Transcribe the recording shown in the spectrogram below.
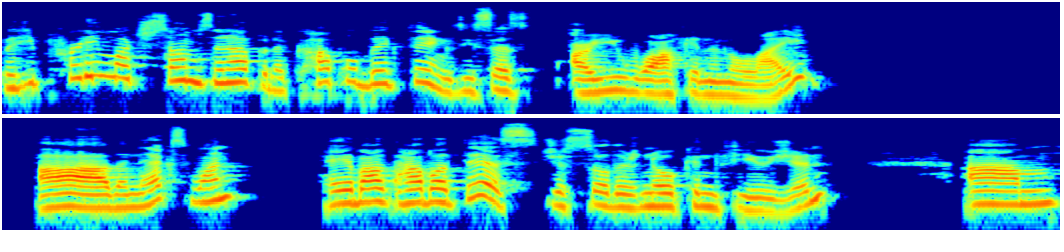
but he pretty much sums it up in a couple big things. He says, Are you walking in the light? Ah, the next one. Hey, about how about this? Just so there's no confusion. Um,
